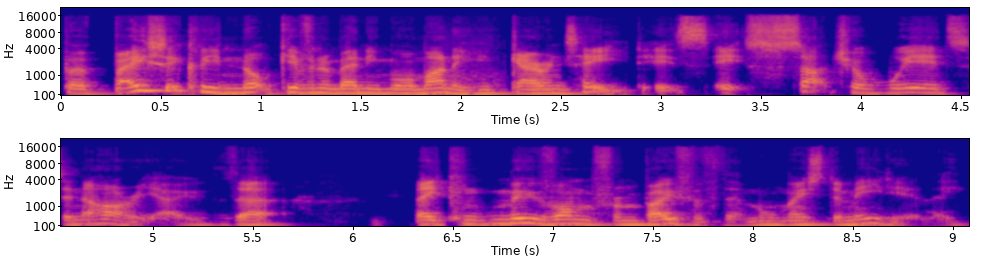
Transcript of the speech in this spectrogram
but basically not given them any more money guaranteed. It's it's such a weird scenario that they can move on from both of them almost immediately.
